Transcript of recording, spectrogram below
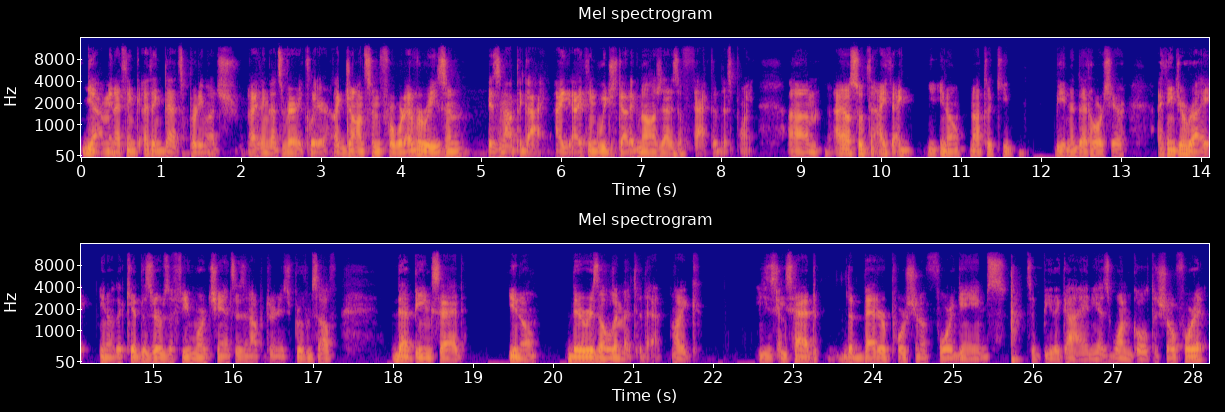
Yeah, I mean, I think I think that's pretty much. I think that's very clear. Like Johnson, for whatever reason, is not the guy. I, I think we just got to acknowledge that as a fact at this point. Um, I also, th- I, th- I, you know, not to keep beating a dead horse here. I think you're right. You know, the kid deserves a few more chances and opportunities to prove himself. That being said, you know, there is a limit to that. Like he's Yeah. he's had the better portion of four games to be the guy, and he has one goal to show for it.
